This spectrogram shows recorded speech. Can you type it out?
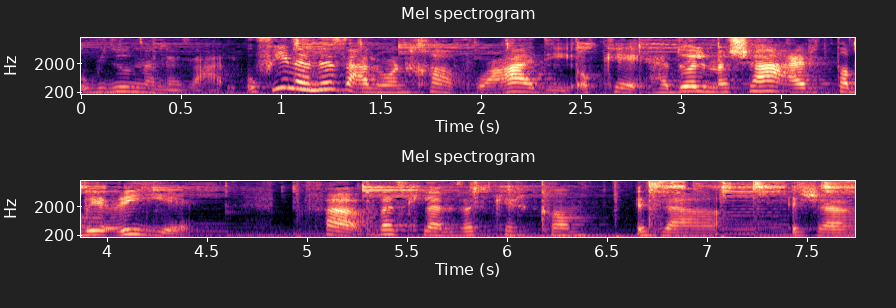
وبدون ما نزعل. وفينا نزعل ونخاف وعادي. أوكي هدول مشاعر طبيعية. فبس لنذكركم إذا إجا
